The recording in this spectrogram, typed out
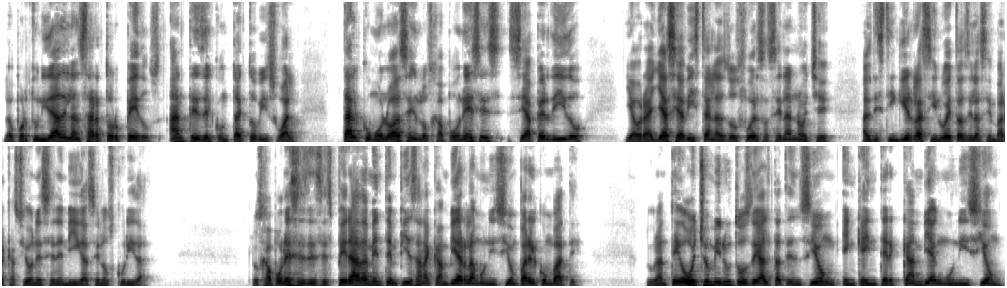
La oportunidad de lanzar torpedos antes del contacto visual, tal como lo hacen los japoneses, se ha perdido y ahora ya se avistan las dos fuerzas en la noche al distinguir las siluetas de las embarcaciones enemigas en la oscuridad. Los japoneses desesperadamente empiezan a cambiar la munición para el combate. Durante ocho minutos de alta tensión en que intercambian munición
